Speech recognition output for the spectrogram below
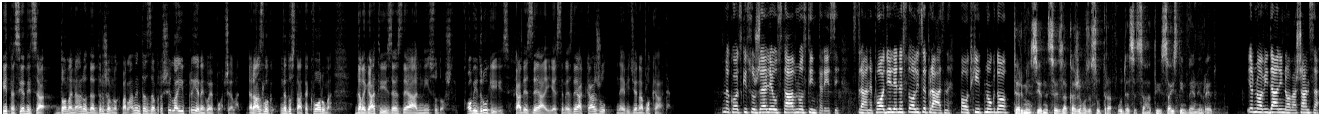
Hitna sjednica Doma naroda državnog parlamenta završila i prije nego je počela. Razlog nedostatak kvoruma. Delegati iz SDA nisu došli. Ovi drugi iz HDZ-a i SNSD-a kažu neviđena blokada. Na kocki su želje, ustavnost, interesi. Strane podijeljene, stolice prazne. Pa od hitnog do... Termin sjednice zakažemo za sutra u 10 sati sa istim dnevnim redom. Jer novi dan i nova šansa.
